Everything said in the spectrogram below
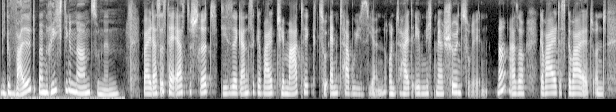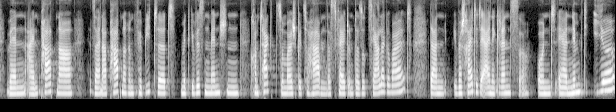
wie Gewalt beim richtigen Namen zu nennen? Weil das ist der erste Schritt, diese ganze Gewaltthematik zu enttabuisieren und halt eben nicht mehr schön zu reden. Ne? Also Gewalt ist Gewalt. Und wenn ein Partner seiner Partnerin verbietet, mit gewissen Menschen Kontakt zum Beispiel zu haben, das fällt unter sozialer Gewalt, dann überschreitet er eine Grenze und er nimmt ihr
